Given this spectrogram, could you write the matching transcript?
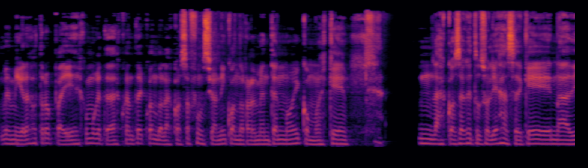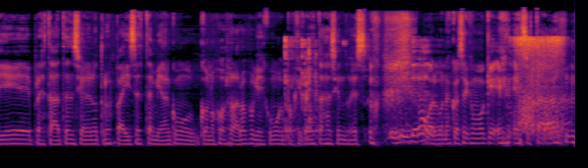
emigras a otro país es como que te das cuenta de cuando las cosas funcionan y cuando realmente no, y cómo es que las cosas que tú solías hacer que nadie prestaba atención en otros países te miran como con ojos raros porque es como que ¿por qué coño estás haciendo eso? Literal. o algunas cosas como que eso está,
